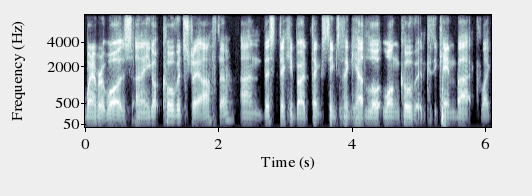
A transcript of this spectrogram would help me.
whenever it was, and then he got COVID straight after. And this dicky bird thinks seems to think he had lo- long COVID because he came back like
